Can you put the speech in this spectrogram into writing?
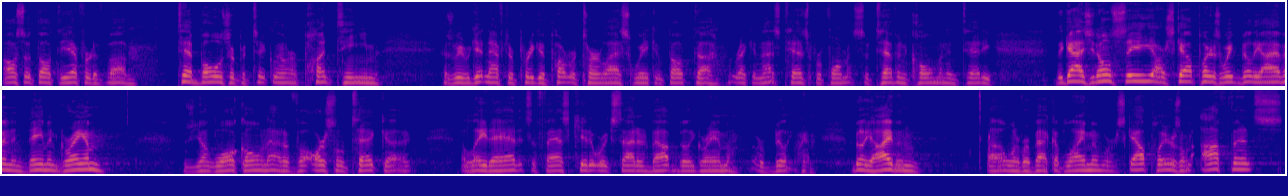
I also thought the effort of um, Ted Bolser, particularly on our punt team, because we were getting after a pretty good punt return last week, and thought uh, recognized Ted's performance. So Tevin Coleman and Teddy. The guys you don't see, our scout players week, Billy Ivan and Damon Graham who's a young walk on out of uh, Arsenal Tech, uh, a late ad. It's a fast kid that we're excited about. Billy Graham, or Billy Graham, Billy Ivan, uh, one of our backup linemen. We're scout players on offense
